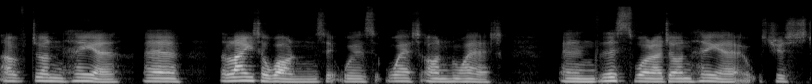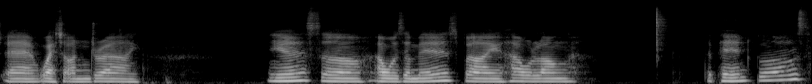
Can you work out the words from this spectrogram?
I've done here, uh, the lighter ones, it was wet on wet. And this one I done here, it was just uh, wet on dry. Yeah, so I was amazed by how long the paint goes.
